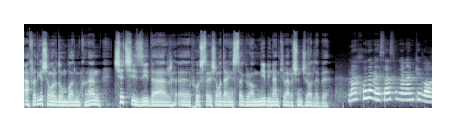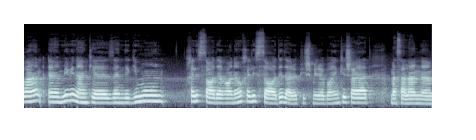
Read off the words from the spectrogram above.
افرادی که شما رو دنبال می‌کنن چه چیزی در پستهای شما در اینستاگرام می‌بینن که براشون جالبه؟ من خودم احساس می‌کنم که واقعا می‌بینن که زندگیمون خیلی صادقانه و خیلی ساده داره پیش میره با اینکه شاید مثلا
